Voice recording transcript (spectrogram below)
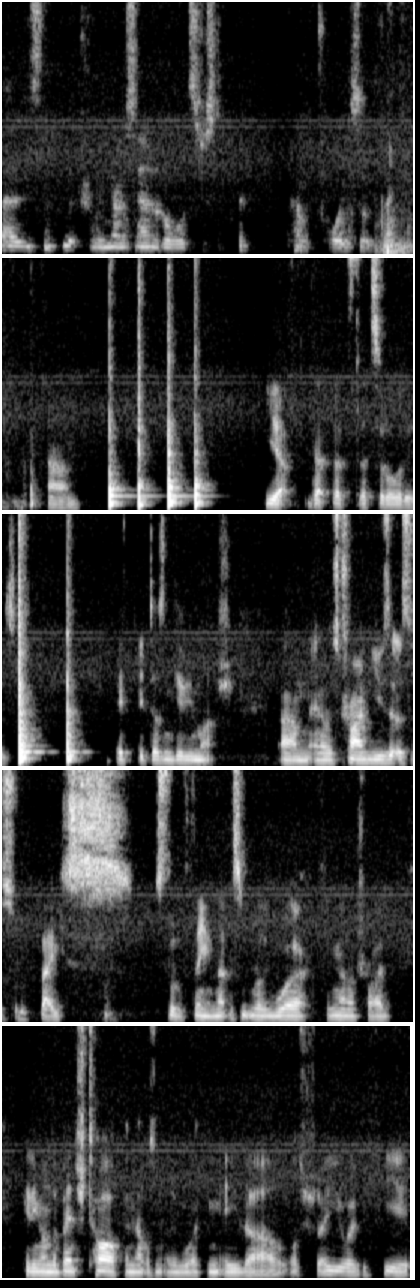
has literally no sound at all. It's just a kind of toy sort of thing. Um, yeah, that, that's that's all it is. It, it doesn't give you much. Um, and I was trying to use it as a sort of bass sort of thing, and that doesn't really work. And then I tried hitting on the bench top, and that wasn't really working either. I'll, I'll show you over here.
